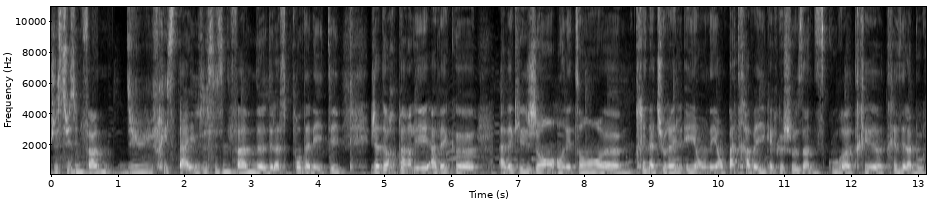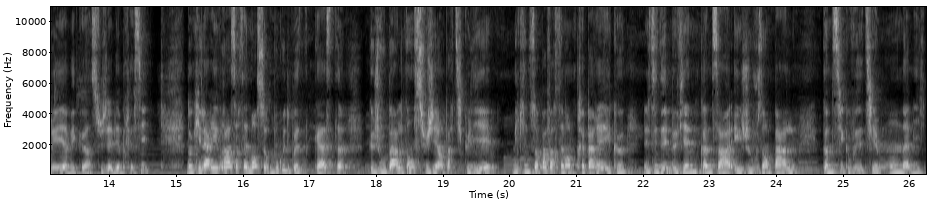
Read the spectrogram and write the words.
je suis une femme du freestyle, je suis une femme de la spontanéité. J'adore parler avec, euh, avec les gens en étant euh, très naturel et en n'ayant pas travaillé quelque chose, un discours euh, très, très élaboré avec un sujet bien précis. Donc il arrivera certainement sur beaucoup de podcasts que je vous parle d'un sujet en particulier, mais qui ne soit pas forcément préparé et que les idées me viennent comme ça et je vous en parle comme si que vous étiez mon ami.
